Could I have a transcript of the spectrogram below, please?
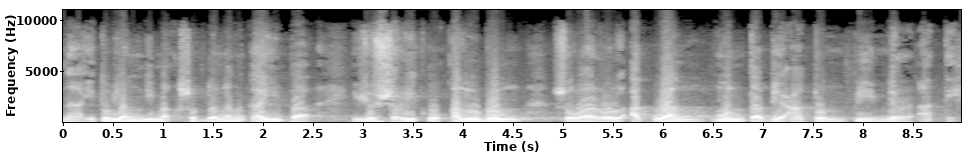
Nah itu yang dimaksud dengan kaifa yusriku qalbun suwarul akwan muntabi'atun fi mir'atih.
